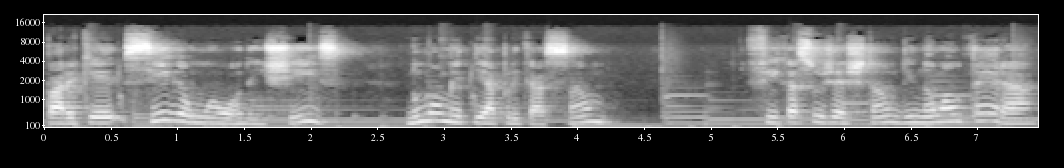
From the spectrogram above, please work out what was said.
para que sigam uma ordem X, no momento de aplicação, fica a sugestão de não alterar,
